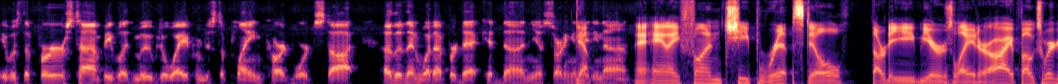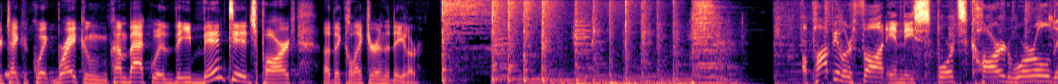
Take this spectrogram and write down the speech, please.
it was the first time people had moved away from just a plain cardboard stock, other than what Upper Deck had done, you know, starting in '89. And, and a fun, cheap rip still 30 years later. All right, folks, we're going to take a quick break and come back with the vintage part of the collector and the dealer. A popular thought in the sports card world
